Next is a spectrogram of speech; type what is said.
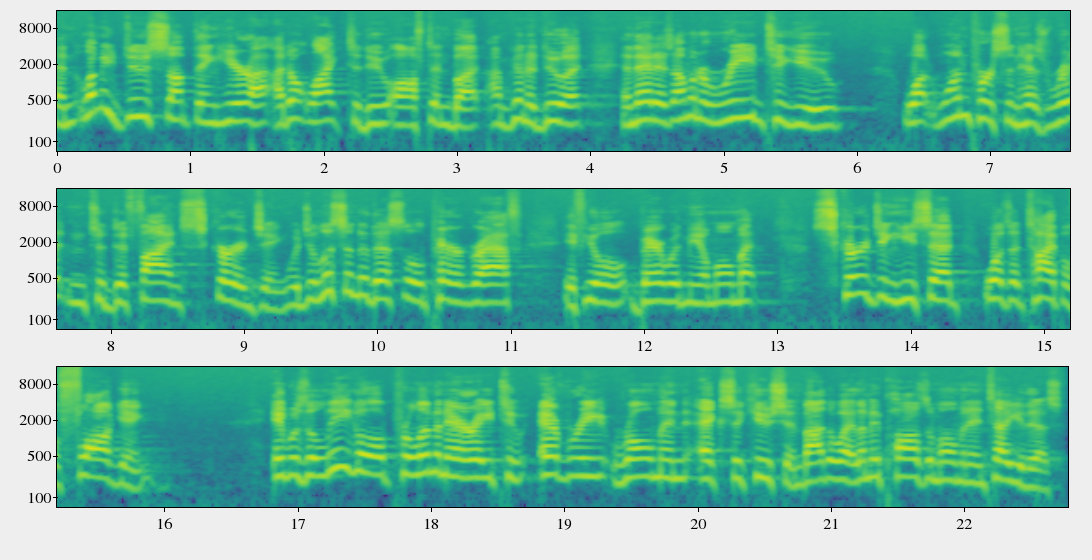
and let me do something here I, I don't like to do often, but I'm going to do it. And that is, I'm going to read to you what one person has written to define scourging. Would you listen to this little paragraph if you'll bear with me a moment? Scourging, he said, was a type of flogging. It was a legal preliminary to every Roman execution. By the way, let me pause a moment and tell you this.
